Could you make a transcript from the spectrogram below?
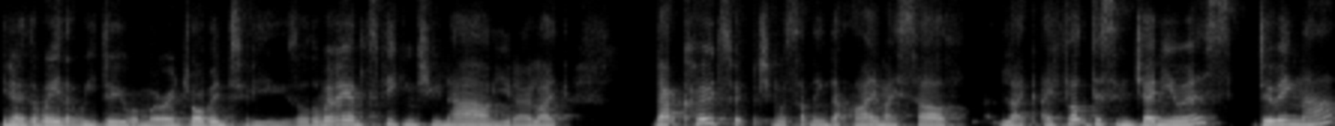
you know, the way that we do when we're in job interviews or the way I'm speaking to you now, you know, like that code switching was something that I myself, like, I felt disingenuous doing that.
